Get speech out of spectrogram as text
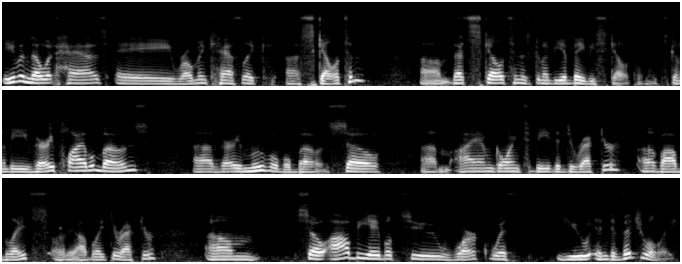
even though it has a Roman Catholic uh, skeleton. Um, that skeleton is going to be a baby skeleton. It's going to be very pliable bones, uh, very movable bones. So um, I am going to be the director of oblates or the oblate director. Um, so I'll be able to work with you individually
